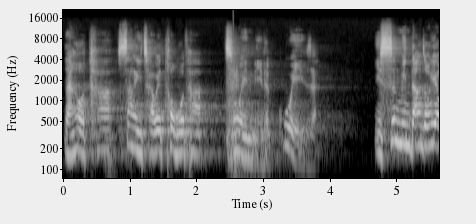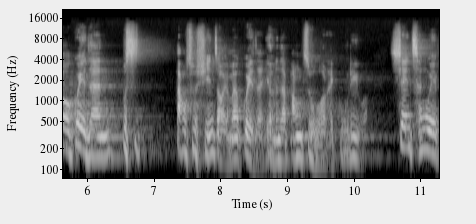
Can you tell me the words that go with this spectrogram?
然后他上帝才会透过他。成为你的贵人，你生命当中要有贵人，不是到处寻找有没有贵人，有人在帮助我，来鼓励我。先成为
